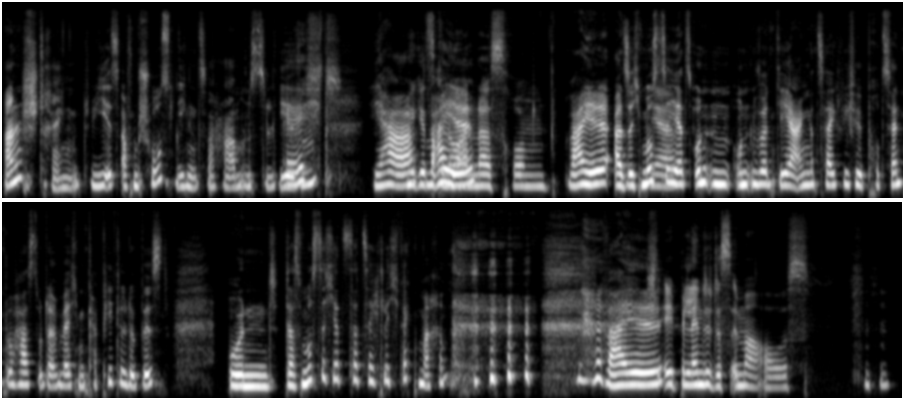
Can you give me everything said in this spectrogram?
anstrengend, wie es auf dem Schoß liegen zu haben und es zu lesen. Echt? Ja, Mir geht's weil, genau andersrum. weil, also ich musste Ja. jetzt unten, unten wird dir ja angezeigt, wie viel Prozent du hast oder in welchem Kapitel du bist. Und das musste ich jetzt tatsächlich wegmachen. weil. Ich blende das immer aus.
